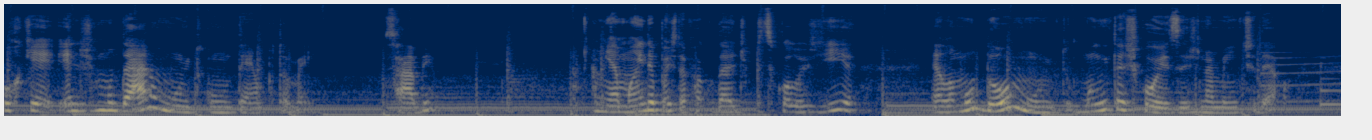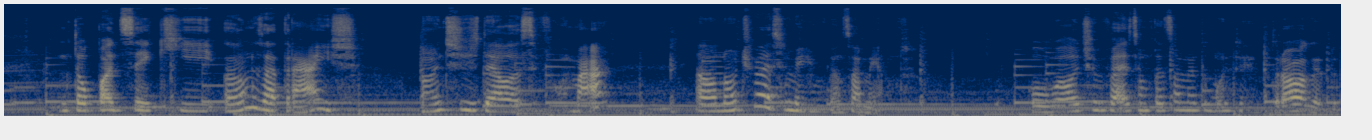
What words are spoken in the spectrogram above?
Porque eles mudaram muito com o tempo também, sabe? Minha mãe, depois da faculdade de psicologia, ela mudou muito, muitas coisas na mente dela. Então pode ser que anos atrás, antes dela se formar, ela não tivesse o mesmo pensamento. Ou ela tivesse um pensamento muito retrógrado.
